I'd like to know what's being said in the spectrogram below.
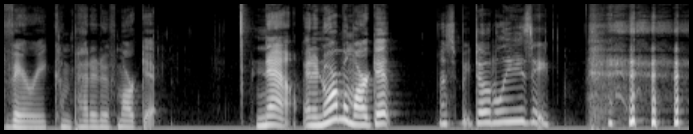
very competitive market. Now, in a normal market, this would be totally easy.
